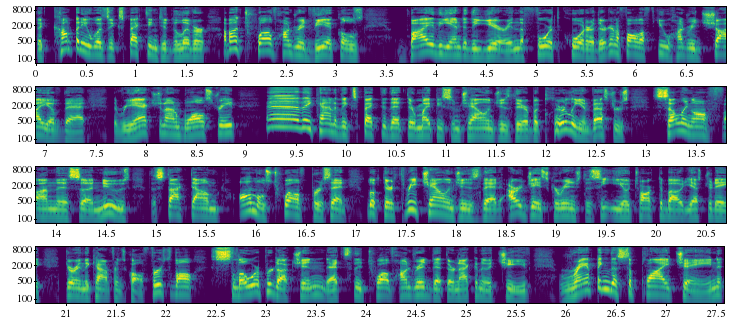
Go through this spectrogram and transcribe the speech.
the company was expecting to deliver about 1,200 vehicles by the end of the year in the fourth quarter. They're going to fall a few hundred shy of that. The reaction on Wall Street, eh, they kind of expected that there might be some challenges there, but clearly investors selling off on this uh, news. The stock down almost 12%. Look, there are three challenges that RJ Scaringe, the CEO, talked about yesterday during the conference call. First of all, slower production. That's the 1200 that they're not going to achieve. Ramping the supply chain.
